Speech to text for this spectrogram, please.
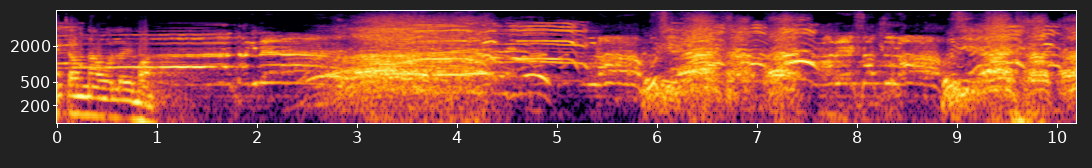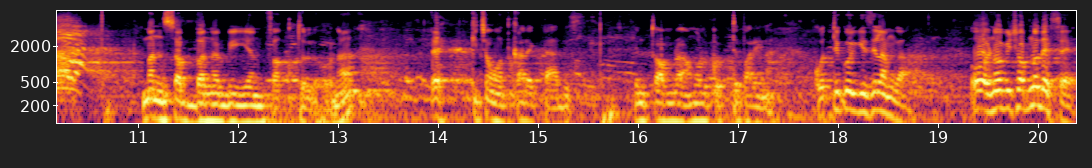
এটার নাম হলো ইমান কি চমৎকার একটা হাদিস। কিন্তু আমরা আমল করতে পারি না। করতে কই গেছিলাম গা? ও, নবী স্বপ্ন দেখছে?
